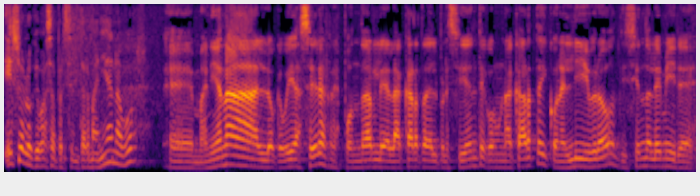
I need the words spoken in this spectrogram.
¿eso es lo que vas a presentar mañana vos? Eh, mañana lo que voy a hacer es responderle a la carta del presidente con una carta y con el libro, diciéndole, mire,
